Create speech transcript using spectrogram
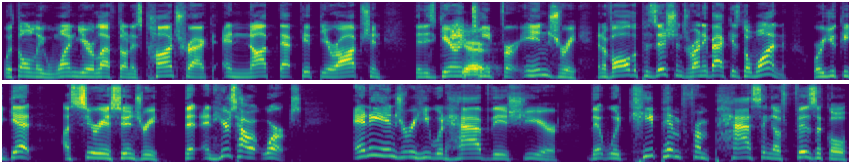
with only one year left on his contract and not that fifth year option that is guaranteed sure. for injury. And of all the positions, running back is the one where you could get a serious injury. That, and here's how it works: any injury he would have this year that would keep him from passing a physical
